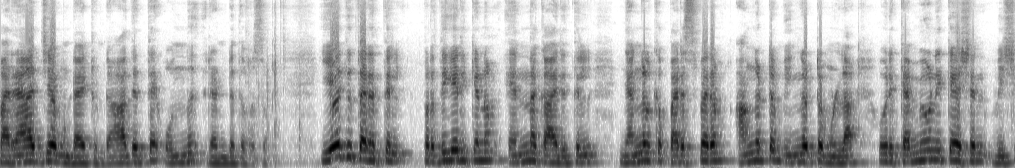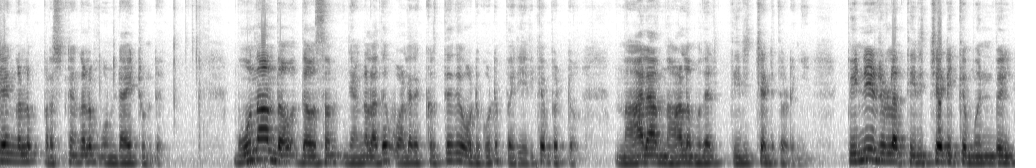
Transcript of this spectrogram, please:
പരാജയമുണ്ടായിട്ടുണ്ട്. ആദ്യത്തെ ഒന്ന് രണ്ട് ദിവസം. ഏത് തരത്തിൽ പ്രതികരിക്കണം എന്ന കാര്യത്തിൽ ഞങ്ങൾക്ക് പരസ്പരം അങ്ങോട്ടും ഇങ്ങോട്ടുമുള്ള ഒരു കമ്മ്യൂണിക്കേഷൻ വിഷയങ്ങളും പ്രശ്നങ്ങളും ഉണ്ടായിട്ടുണ്ട്. മൂന്നാം ദവ- ദിവസം ഞങ്ങളത് വളരെ കൃത്യതയോടുകൂടി പരിഹരിക്കപ്പെട്ടു. നാലാം നാൾ മുതൽ തിരിച്ചടി തുടങ്ങി. പിന്നീടുള്ള തിരിച്ചടിക്ക് മുൻപിൽ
